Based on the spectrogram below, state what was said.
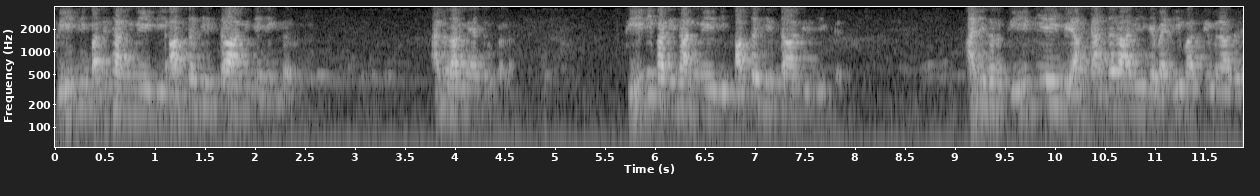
ප්‍රීති පටිසංවේදී අස්සසිතාමිති සික්ක. අන්න ධර්මය අසුර කළා. ප්‍රීති පටිසංවේදී අස්සසිතාමිති සික්ක. අනිතර ප්‍රීතියේ යම් චන්දරාගයක වැඩිමත් වීමනද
